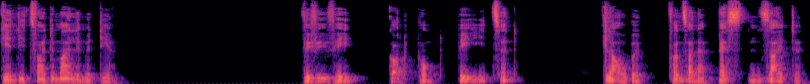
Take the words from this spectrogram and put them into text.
gehen die zweite Meile mit dir. www.gott.biz Glaube von seiner besten Seite.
